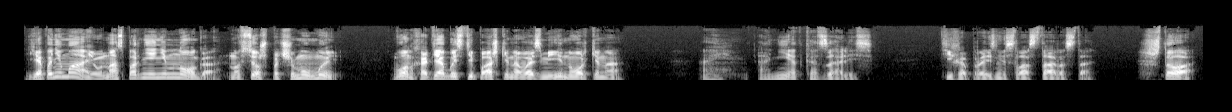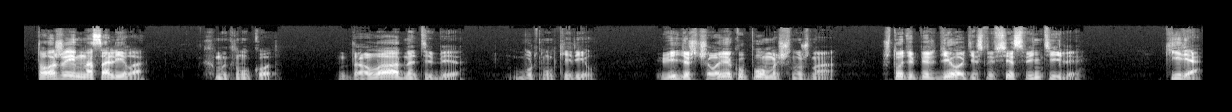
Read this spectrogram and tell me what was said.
«Я понимаю, у нас парней немного, но все ж почему мы? Вон, хотя бы Степашкина возьми и Норкина». «Ай, они отказались», — тихо произнесла староста. «Что, тоже им насолила?» — хмыкнул кот. «Да ладно тебе», буркнул Кирилл. «Видишь, человеку помощь нужна. Что теперь делать, если все свинтили?» «Киря,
